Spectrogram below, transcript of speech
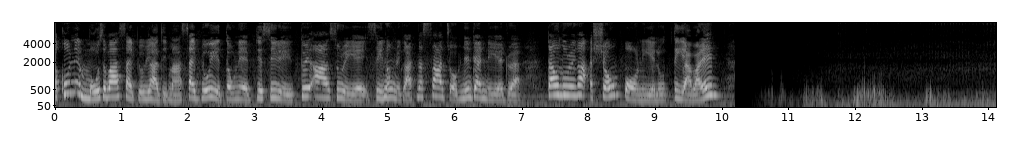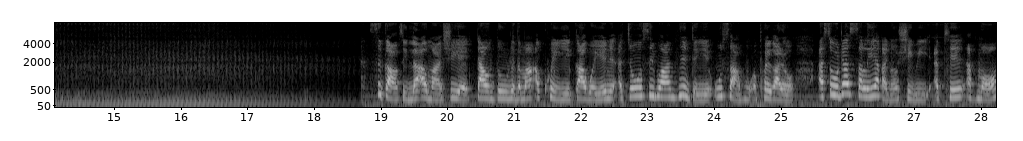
အခုနှစ်မိုးစဘာစိုက်ပျိုးရသည်မှာစိုက်ပျိုးရည်တုံးတဲ့ပစ္စည်းတွေသွေးအားစုတွေရဲ့ဈေးနှုန်းတွေကနှစ်ဆကျော်မြင့်တက်နေတဲ့အတွက်တောင်သူတွေကအရှုံးပေါ်နေရလို့သိရပါတယ်။စစ်ကောင်စီလက်အောက်မှာရှိတဲ့တောင်သူလက်သမားအခွင့်အရေးကာကွယ်ရေးနဲ့အကျိုးစီးပွားမြင့်တင်ရေးဥဆောင်မှုအဖွဲ့ကတော့အဆိုတက်14ရာခိုင်နှုန်းရှိပြီးအပြင်းအမော်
